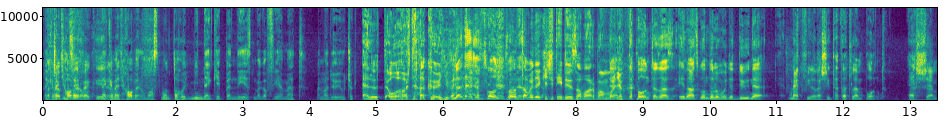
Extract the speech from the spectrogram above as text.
Nekem egy, haverom, nekem egy haverom azt mondta, hogy mindenképpen nézd meg a filmet, mert nagyon jó, csak előtte olvasd el a könyvet. Na, de pont- Mondtam, hogy egy kicsit időzavarban de, vagyok. de pont ez az, én azt gondolom, hogy a dűne megfilmesíthetetlen pont. Ez sem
